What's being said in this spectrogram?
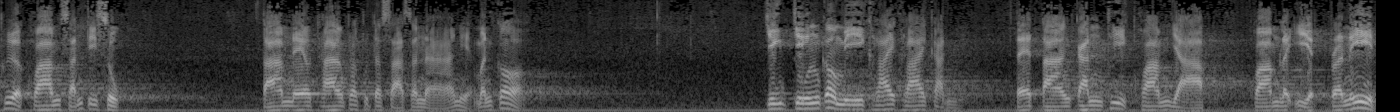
เพื่อความสันติสุข ตามแนวทางพระพุทธศาสนาเนี่ยมันก็ จริง ๆ ก็มีคล้าย ๆ กัน แต่ต่างกันที่ความหยาบความละเอียดประณีต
